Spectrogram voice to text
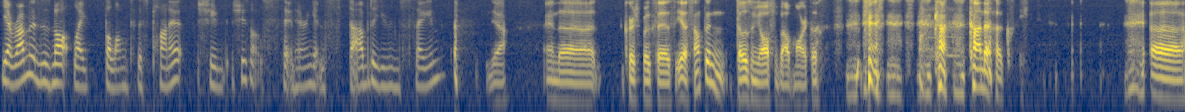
yeah, Ramna does not like belong to this planet. She she's not sitting here and getting stabbed. Are you insane? Yeah. And uh Chris Brooks says, Yeah, something throws me off about Martha. kind of Huxley. Uh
